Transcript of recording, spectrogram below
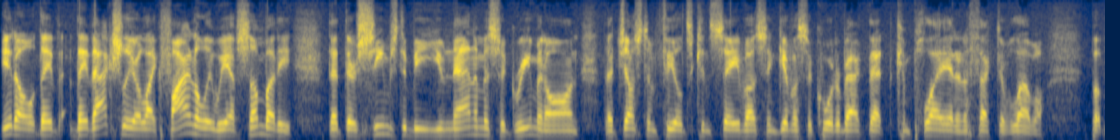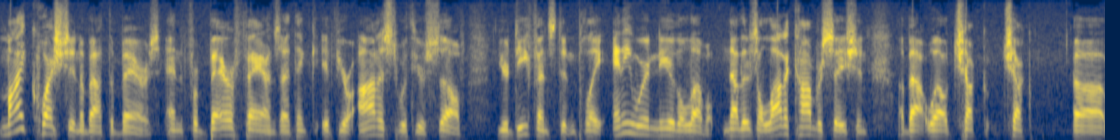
you know they've they've actually are like finally we have somebody that there seems to be unanimous agreement on that Justin Fields can save us and give us a quarterback that can play at an effective level. But my question about the Bears and for Bear fans, I think if you're honest with yourself, your defense didn't play anywhere near the level. Now there's a lot of conversation about well Chuck Chuck uh,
